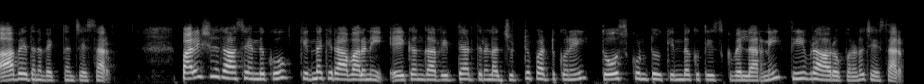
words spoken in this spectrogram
ఆవేదన వ్యక్తం చేశారు. పరీక్షలు రాసేందుకు కిందకి రావాలని ఏకంగా విద్యార్థినుల జుట్టు పట్టుకుని తోసుకుంటూ కిందకు తీసుకువెళ్ళారని తీవ్ర ఆరోపణలు చేశారు.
